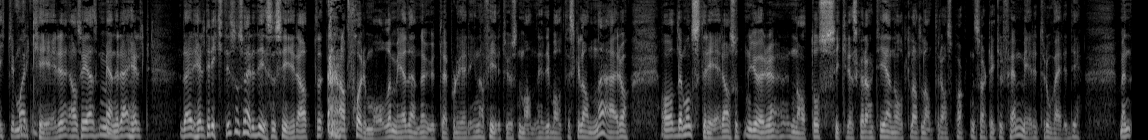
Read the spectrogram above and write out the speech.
Ikke markere altså Jeg mener det er helt det er helt riktig som Sverre Dise sier, at, at, formålet med denne utdeployeringen av 4000 mann i de baltiske landene er å, å demonstrere, altså gjøre Natos sikkerhetsgaranti i henhold til Atlanterhavspaktens artikkel 5 mer troverdig. Men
